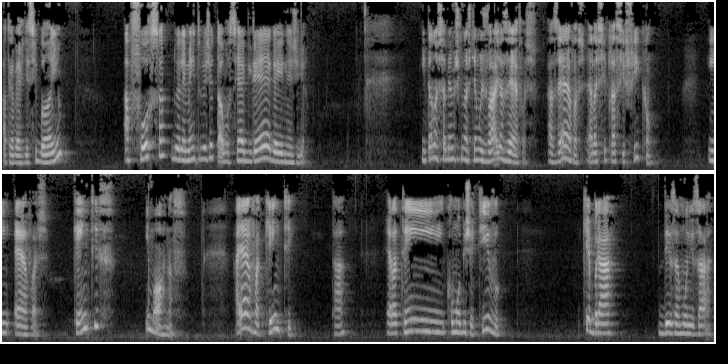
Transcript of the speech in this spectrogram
através desse banho, a força do elemento vegetal, você agrega energia. Então nós sabemos que nós temos várias ervas. As ervas, elas se classificam em ervas quentes e mornas. A erva quente, tá? Ela tem como objetivo quebrar, desarmonizar,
